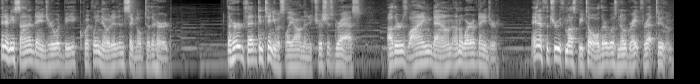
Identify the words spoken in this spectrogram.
and any sign of danger would be quickly noted and signaled to the herd. The herd fed continuously on the nutritious grass, others lying down unaware of danger. And if the truth must be told, there was no great threat to them,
